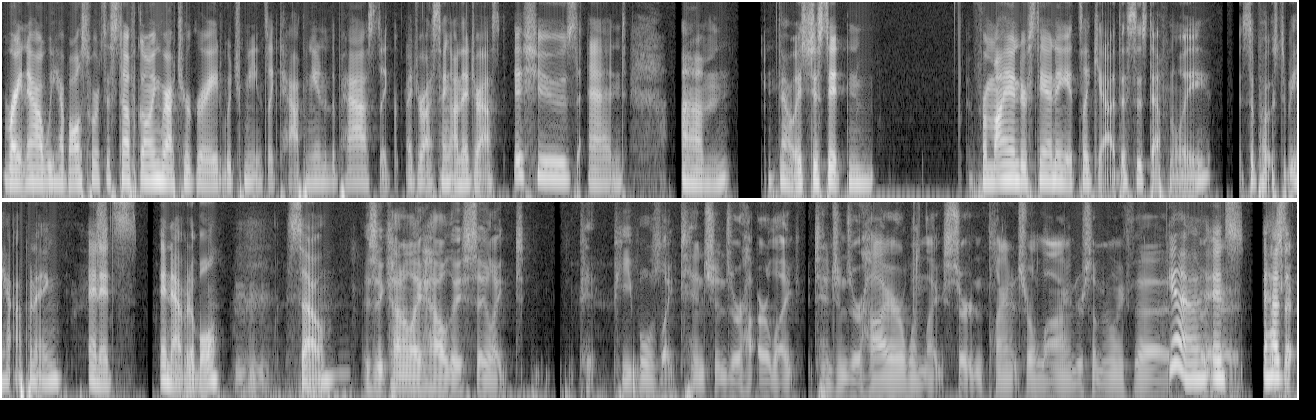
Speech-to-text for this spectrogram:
right now we have all sorts of stuff going retrograde, which means like tapping into the past, like addressing unaddressed issues, and um, no, it's just it. From my understanding, it's like yeah, this is definitely supposed to be happening, and it's inevitable. hmm So Is it kind of like how they say like t- p- people's like tensions are are like tensions are higher when like certain planets are aligned or something like that? yeah, Okay. it's it has That's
